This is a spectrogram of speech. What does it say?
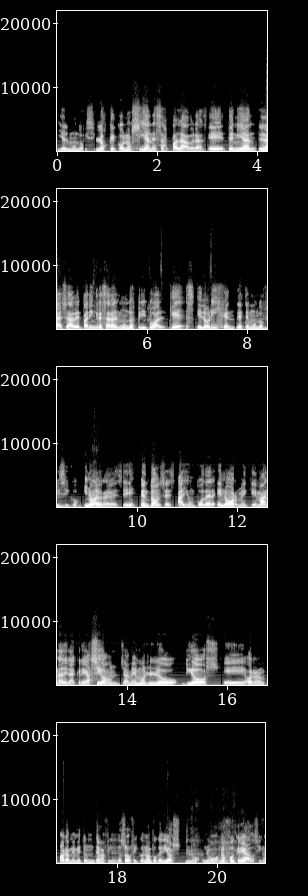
y el mundo físico. Los que conocían esas palabras eh, tenían la llave para ingresar al mundo espiritual, que es el origen de este mundo físico, y no al revés, ¿sí? Entonces, hay un poder enorme que emana de la creación, llamémoslo Dios, eh, ahora, ahora me meto en un tema filosófico, ¿no? Porque Dios no, no, no fue creado, sino...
